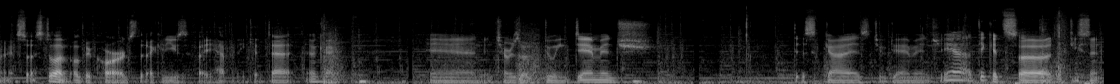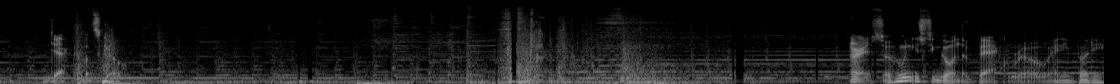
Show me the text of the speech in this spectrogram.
Alright, so I still have other cards that I could use if I happen to get that. Okay. And in terms of doing damage... This guy's do damage. Yeah, I think it's a decent deck. Let's go. Alright, so who needs to go in the back row? Anybody?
